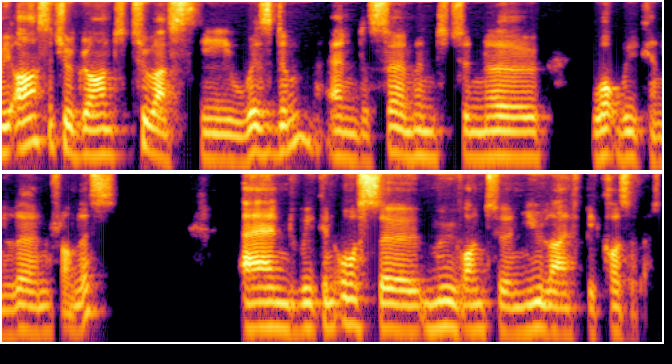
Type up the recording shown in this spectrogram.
we ask that you grant to us the wisdom and discernment to know what we can learn from this. And we can also move on to a new life because of it.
